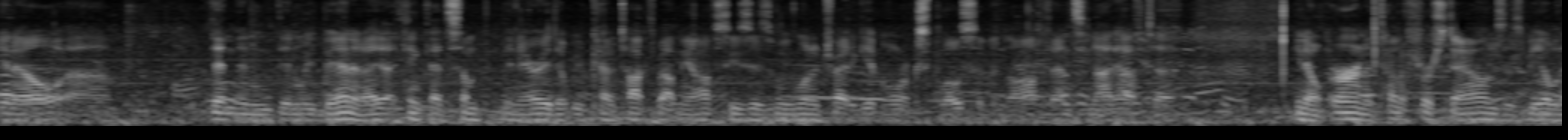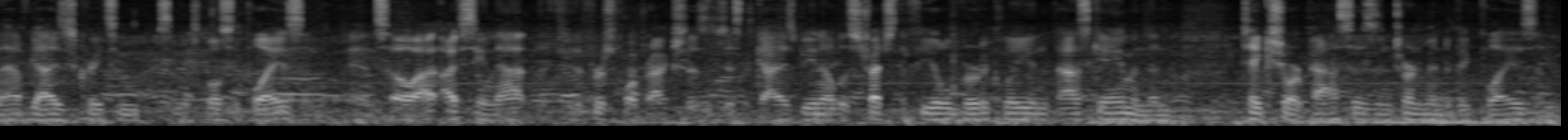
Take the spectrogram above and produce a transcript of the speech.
You know, um, than, than, than we've been, and I, I think that's some an area that we've kind of talked about in the offseason. Is we want to try to get more explosive in the offense and not have to, you know, earn a ton of first downs. Is be able to have guys create some some explosive plays, and, and so I, I've seen that through the first four practices. Just guys being able to stretch the field vertically in the pass game, and then take short passes and turn them into big plays. And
